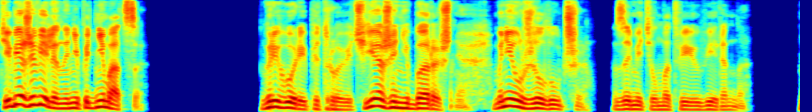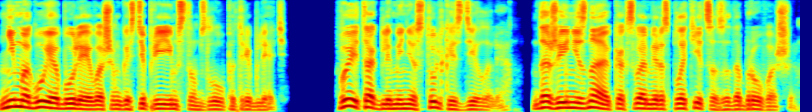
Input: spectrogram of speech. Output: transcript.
«Тебе же велено не подниматься». «Григорий Петрович, я же не барышня. Мне уже лучше», — заметил Матвей уверенно. «Не могу я более вашим гостеприимством злоупотреблять. Вы и так для меня столько сделали. Даже и не знаю, как с вами расплатиться за добро ваше».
